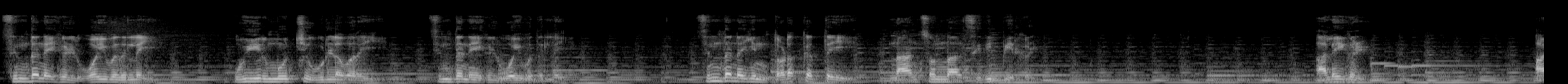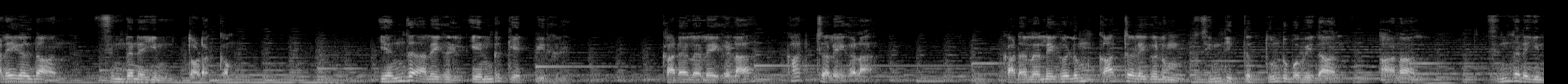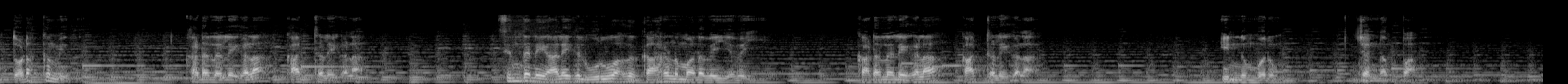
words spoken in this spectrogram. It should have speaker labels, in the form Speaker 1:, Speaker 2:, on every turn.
Speaker 1: சிந்தனைகள் ஓய்வதில்லை. உயிர் மூச்சு உள்ளவரை சிந்தனைகள் ஓய்வதில்லை. சிந்தனையின் தொடக்கத்தை நான் சொன்னால் சிரிப்பீர்கள். அலைகள். அலைகள்தான் சிந்தனையின் தொடக்கம். எந்த அலைகள் என்று கேட்பீர்கள்? கடல் அலைகளா காற்றலைகளா? கடல் அலைகளும் காற்றலைகளும் சிந்திக்க தூண்டுபவைதான். ஆனால் சிந்தனையின் தொடக்கம் எது கடல் அலைகளா காற்றலைகளா? சிந்தனை அலைகள் உருவாக காரணமானவை எவை? கடல் அலைகளா காற்றலைகளா? இன்னும் வரும் ஜன்னப்பா.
